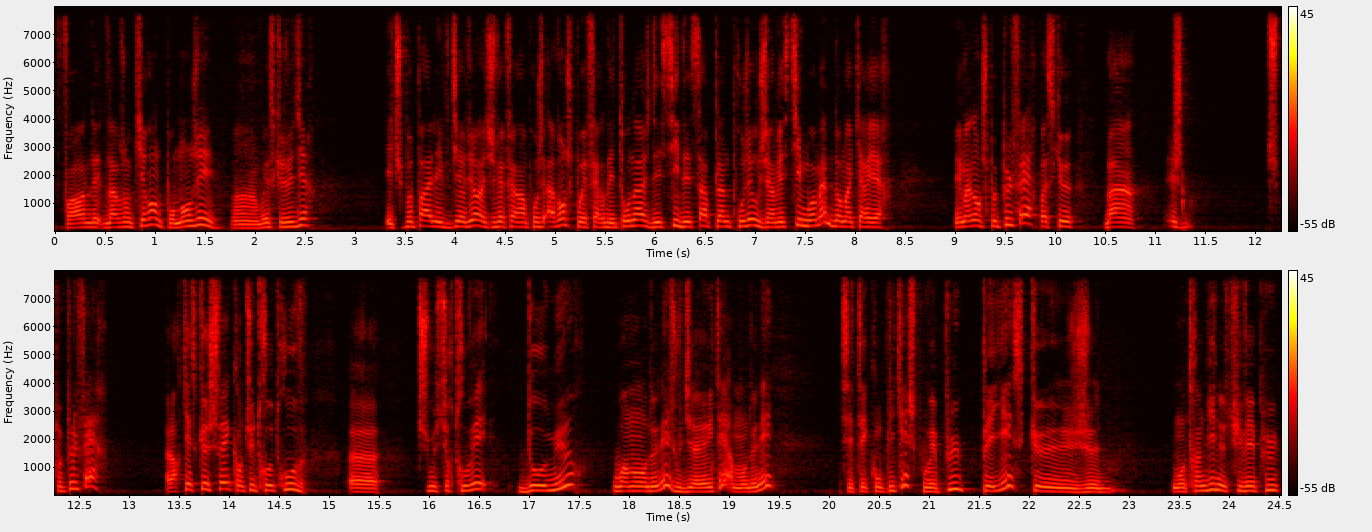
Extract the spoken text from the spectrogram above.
faut avoir de l'argent qui rentre pour manger. Enfin, vous voyez ce que je veux dire? Et tu peux pas aller dire, dire, je vais faire un projet. Avant, je pouvais faire des tournages, des ci, des ça, plein de projets où j'ai investi moi-même dans ma carrière. Mais maintenant, je peux plus le faire parce que, ben, je, je peux plus le faire. Alors, qu'est-ce que je fais quand tu te retrouves euh, Je me suis retrouvé dos au mur, où à un moment donné, je vous dis la vérité, à un moment donné, c'était compliqué. Je pouvais plus payer ce que je. Mon train de vie ne suivait plus.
